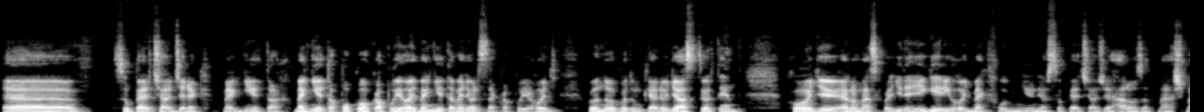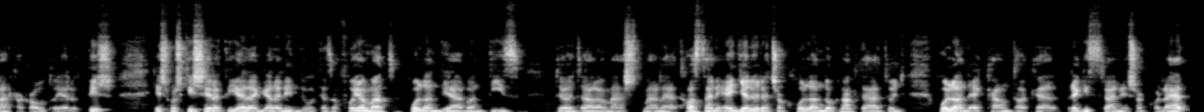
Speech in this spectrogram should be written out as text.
Uh, superchargerek megnyíltak. Megnyílt a pokol kapuja, vagy megnyílt a mennyország kapuja. Hogy gondolkodunk erről? Ugye az történt, hogy Elon Musk egy ideig ígéri, hogy meg fog nyílni a supercharger hálózat más márkak autója előtt is, és most kísérleti jelleggel elindult ez a folyamat. Hollandiában 10 töltőállomást már lehet használni. Egyelőre csak hollandoknak, tehát hogy holland accounttal kell regisztrálni, és akkor lehet.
